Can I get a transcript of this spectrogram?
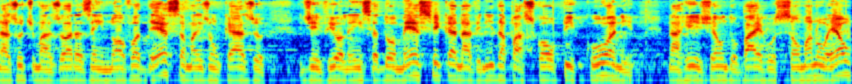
nas últimas horas em Nova Odessa, mais um caso de violência doméstica na Avenida Pascoal Picone, na região do bairro São Manuel.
